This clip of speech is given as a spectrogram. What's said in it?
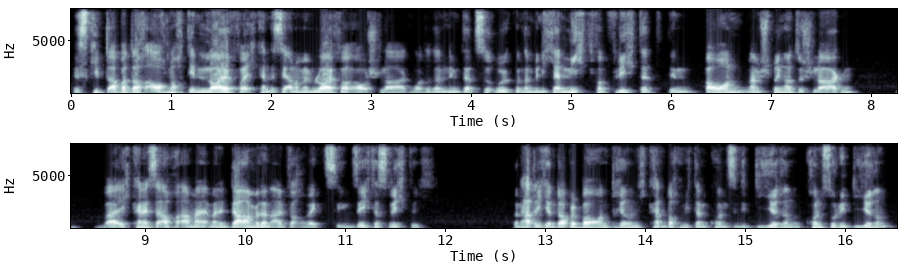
Es gibt aber doch auch noch den Läufer. Ich kann das ja auch noch mit dem Läufer rausschlagen, oder? Dann nimmt er zurück und dann bin ich ja nicht verpflichtet, den Bauern beim Springer zu schlagen, weil ich kann jetzt ja auch meine Dame dann einfach wegziehen. Sehe ich das richtig? Dann hatte ich einen Doppelbauern drin und ich kann doch mich dann konsolidieren, konsolidieren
